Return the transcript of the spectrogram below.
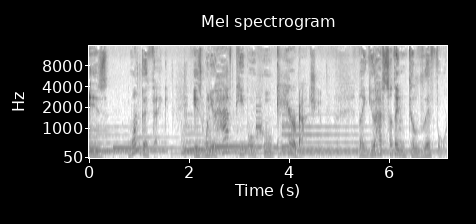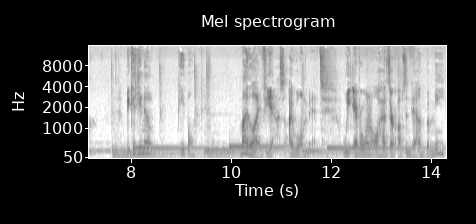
is one good thing, is when you have people who care about you. Like you have something to live for. Because you know, people, my life, yes, I will admit, we everyone all has their ups and downs, but me,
